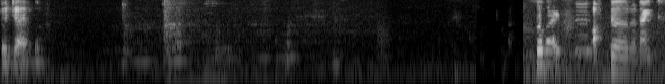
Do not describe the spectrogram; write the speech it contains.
to Jaipur. So, guys, after a night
